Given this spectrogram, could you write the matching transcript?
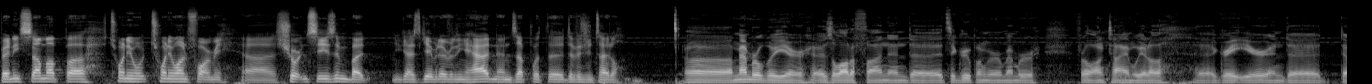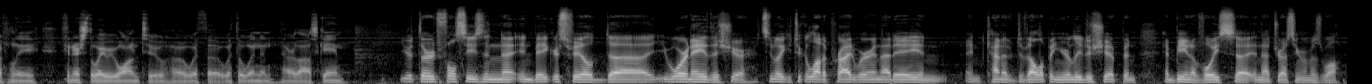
Benny, sum up uh, 20, 21 for me. Uh, shortened season, but you guys gave it everything you had and ends up with the division title. Uh, a memorable year. It was a lot of fun, and uh, it's a group I'm going to remember for a long time. We had a, a great year and uh, definitely finished the way we wanted to uh, with a, with a win in our last game. Your third full season uh, in Bakersfield, uh, you wore an A this year. It seemed like you took a lot of pride wearing that A and, and kind of developing your leadership and, and being a voice in that dressing room as well.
